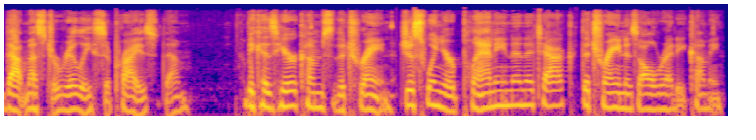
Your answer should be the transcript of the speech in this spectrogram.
That must have really surprised them. Because here comes the train. Just when you're planning an attack, the train is already coming.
